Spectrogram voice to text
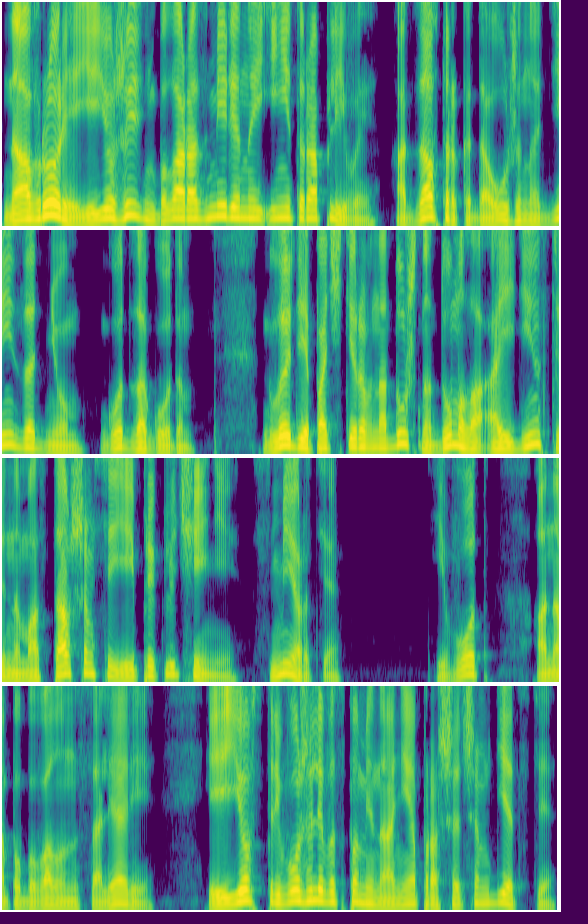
На Авроре ее жизнь была размеренной и неторопливой, от завтрака до ужина, день за днем, год за годом. Глэдия почти равнодушно думала о единственном оставшемся ей приключении — смерти. И вот она побывала на солярии, и ее встревожили воспоминания о прошедшем детстве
